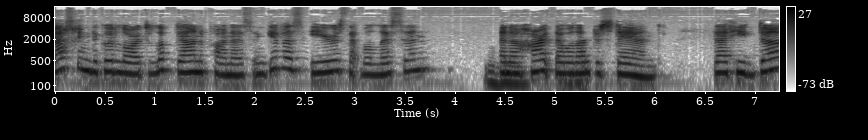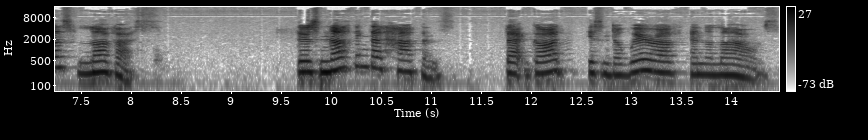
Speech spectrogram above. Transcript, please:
asking the good Lord to look down upon us and give us ears that will listen mm-hmm. and a heart that will understand that He does love us. There's nothing that happens that God isn't aware of and allows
